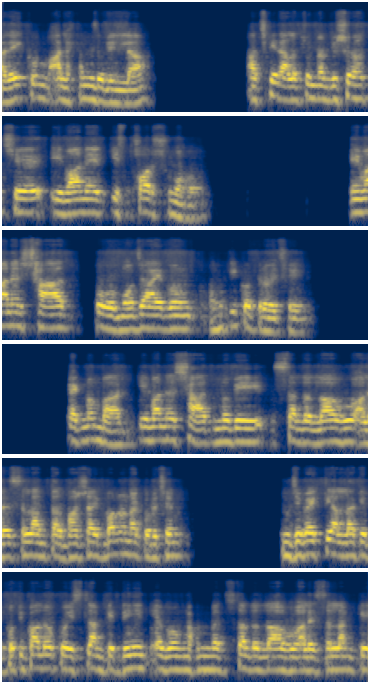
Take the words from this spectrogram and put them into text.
আলাইকুম, আলহামদুলিল্লাহ। আজকের আলোচনার বিষয় হচ্ছে ইমানের স্তর সমূহ ইমানের স্বাদ ও মজা এবং হকিকত রয়েছে। এক নম্বর ইমানের স্বাদ নবী সাল্লাল্লাহু আলাইসাল্লাম তার ভাষায় বর্ণনা করেছেন যে ব্যক্তি আল্লাহকে প্রতিপালক ও ইসলামকে দিন এবং মোহাম্মদ সাল্লাল্লাহু আলাইসাল্লামকে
